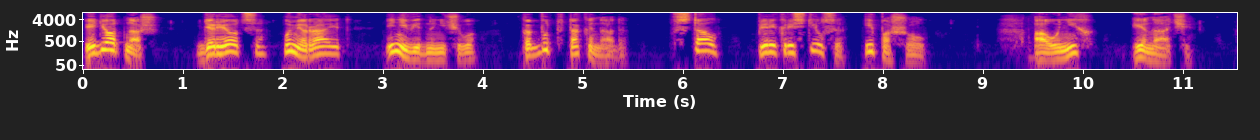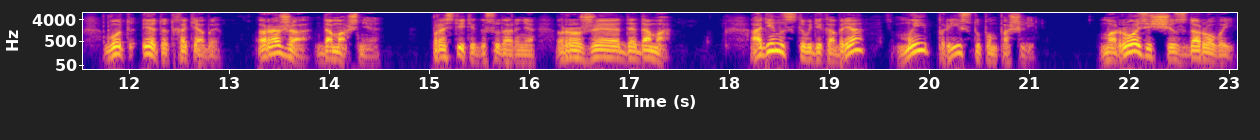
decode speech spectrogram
Идет наш, дерется, умирает, и не видно ничего. Как будто так и надо. Встал, перекрестился и пошел. А у них иначе. Вот этот хотя бы, рожа домашняя. Простите, государыня, роже де дома. 11 декабря мы приступом пошли. Морозище здоровый,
